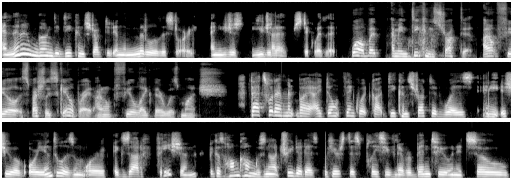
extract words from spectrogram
And then I'm going to deconstruct it in the middle of the story and you just you just gotta stick with it. Well, but I mean, deconstruct it. I don't feel, especially Scalebright, I don't feel like there was much. That's what I meant by I don't think what got deconstructed was any issue of Orientalism or exotification, because Hong Kong was not treated as here's this place you've never been to and it's so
